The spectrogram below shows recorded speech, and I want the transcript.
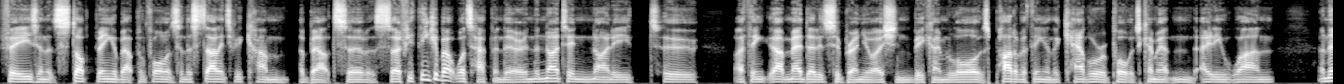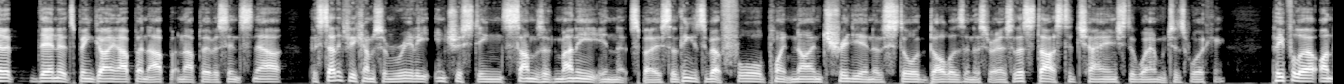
fees and it's stopped being about performance and it's starting to become about service. So if you think about what's happened there in the 1992, I think uh, mandated superannuation became law. It was part of a thing in the Campbell report, which came out in 81. And then, it, then it's been going up and up and up ever since. Now, there's starting to become some really interesting sums of money in that space. I think it's about 4.9 trillion of stored dollars in Australia. So that starts to change the way in which it's working people are on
